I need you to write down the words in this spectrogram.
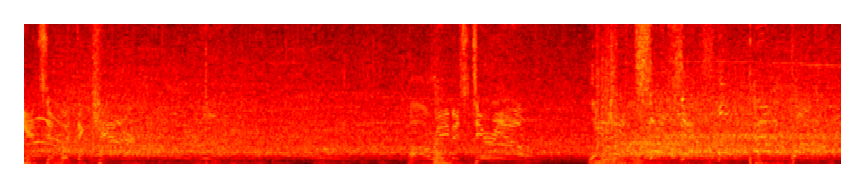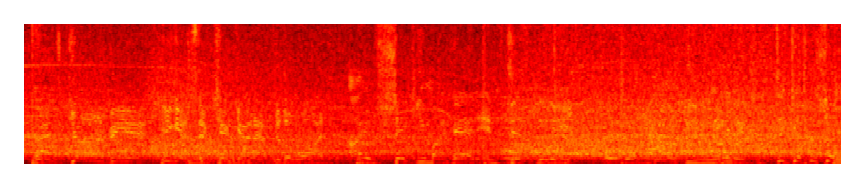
Gets him with the counter. Oh, Rey Mysterio. Look at that flip powerbomb. That's gotta be it. He gets the kick out after the one. I am shaking my head in disbelief over how he managed to get the show.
